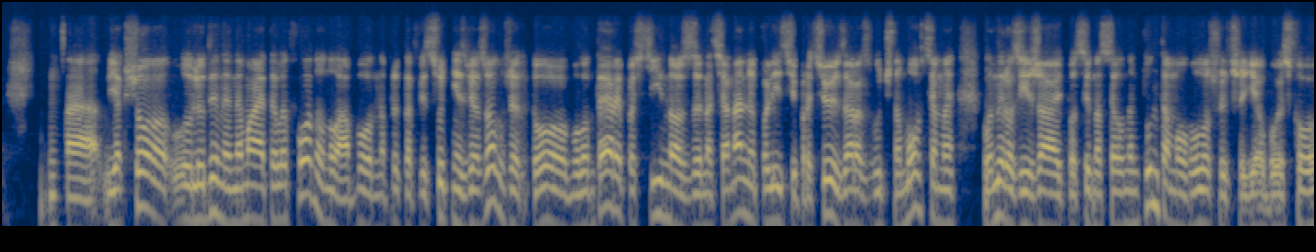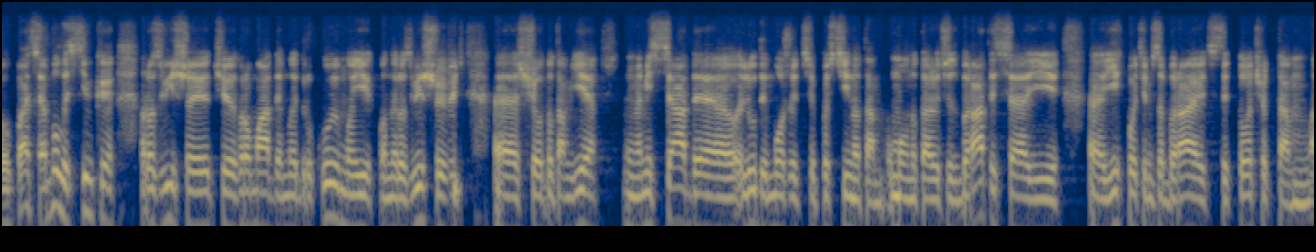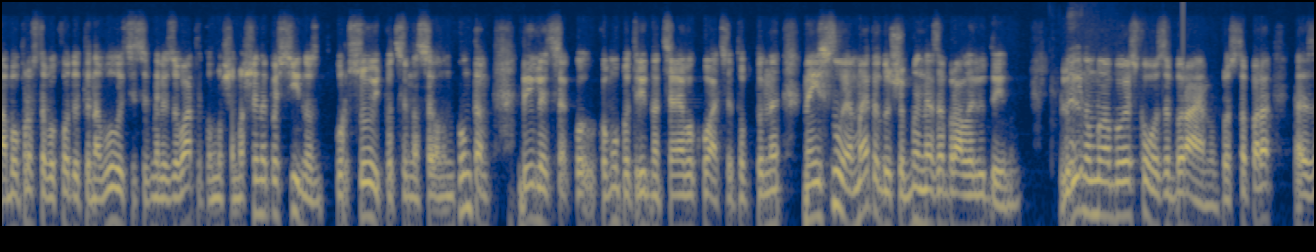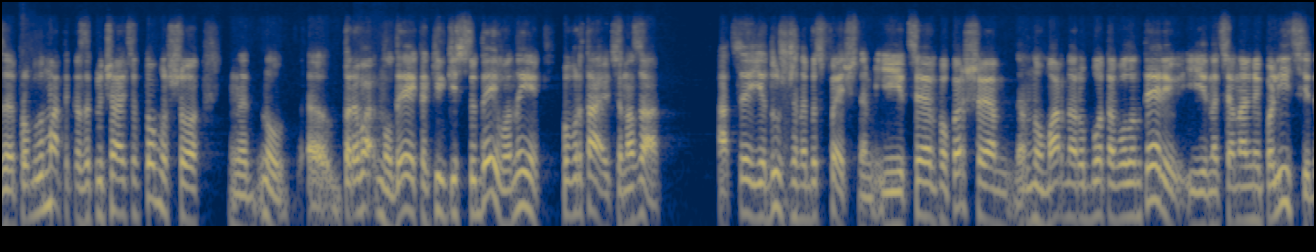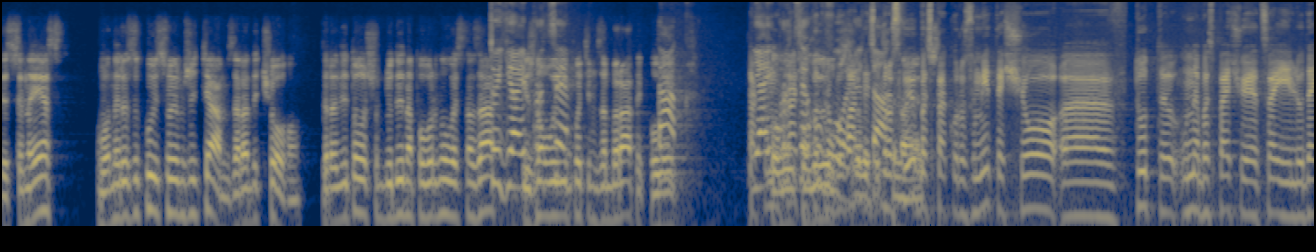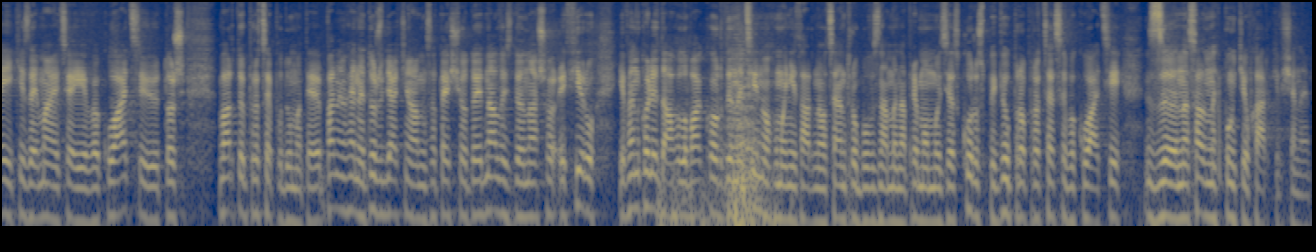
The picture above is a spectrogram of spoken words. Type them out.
Якщо у людини немає телефону, ну або, наприклад, відсутній зв'язок, вже то волонтери постійно з національною поліцією працюють зараз з гучномовцями. Вони роз'їжджають по цим населеним пунктам, оголошують, що є обов'язкова евакуація, або листівки розвішують громади. Ми друкуємо їх. Вони розвішують, е, що то там є місця, де люди можуть постійно там, умовно кажучи, збиратися і е, їх потім забирають з цих точок там або просто виходити на вулиці, сигналізувати, тому що машини постійно курсують по цим населеним пунктам, дивляться ко- кому потрібна ця евакуація. Тобто не, не існує методу, щоб ми не забрали людину. Людину ми обов'язково забираємо. Просто пара е, проблематика заключається в тому, що е, ну е, перева... ну, деяка кількість людей вони повертаються назад. А це є дуже небезпечним, і це, по-перше, ну марна робота волонтерів і національної поліції, ДСНС. Вони ризикують своїм життям. Заради чого? Заради того, щоб людина повернулась назад То я і і знову це- її потім забирати, коли Так. Так, Я і тому про краще це говорю. так. про свою безпеку, розуміти, що е, тут унебезпечує це і людей, які займаються евакуацією. Тож варто про це подумати. Пане Євгене, дуже дякую вам за те, що доєднались до нашого ефіру. Євген Коліда, голова координаційного гуманітарного центру, був з нами на прямому зв'язку. Розповів про процес евакуації з населених пунктів Харківщини.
